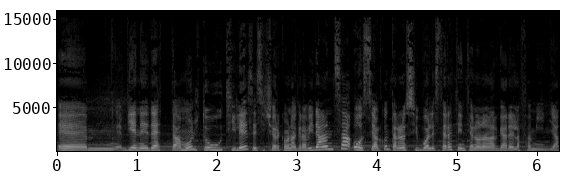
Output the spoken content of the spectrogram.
Ehm, viene detta molto utile se si cerca una gravidanza o se al contrario si vuole stare attenti a non allargare la famiglia.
